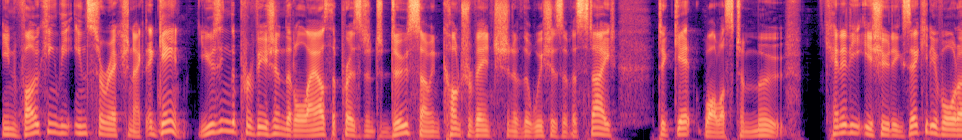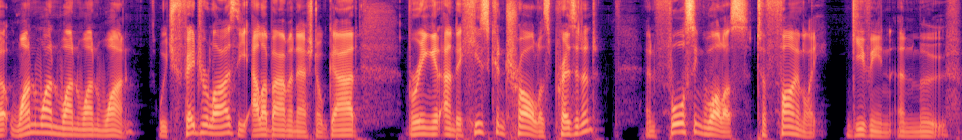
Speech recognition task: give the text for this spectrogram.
invoking the Insurrection Act, again, using the provision that allows the president to do so in contravention of the wishes of a state, to get Wallace to move. Kennedy issued Executive Order 11111, which federalized the Alabama National Guard, bringing it under his control as president and forcing Wallace to finally give in and move.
